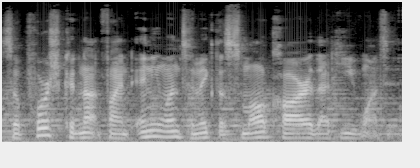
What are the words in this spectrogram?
So Porsche could not find anyone to make the small car that he wanted.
